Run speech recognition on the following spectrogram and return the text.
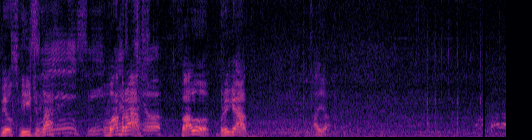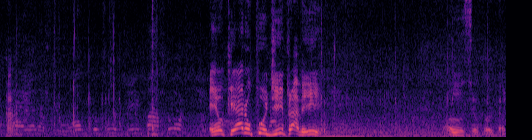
meus vídeos lá? Sim, sim. Um abraço. Sim, senhor. Falou, obrigado. Aí, ó. Ah. Eu quero o pudim pra mim. Ô, seu porcaria.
